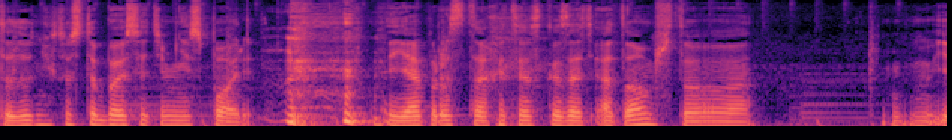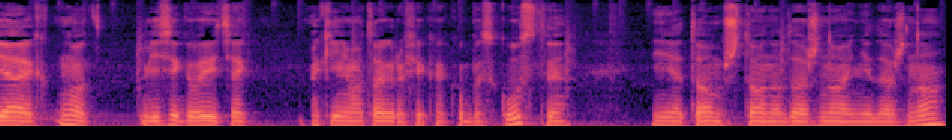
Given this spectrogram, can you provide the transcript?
Да тут никто с тобой с этим не спорит. Я просто хотел сказать о том, что я, ну, если говорить о, о кинематографе как об искусстве и о том, что оно должно и не должно,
